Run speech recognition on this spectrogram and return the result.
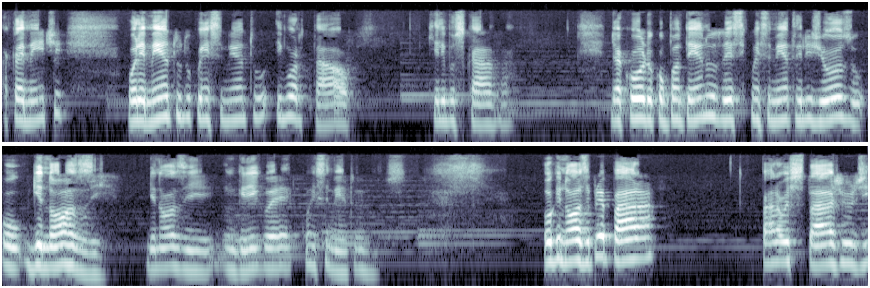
a Clemente o elemento do conhecimento imortal que ele buscava. De acordo com Pantenos, esse conhecimento religioso, ou gnose, gnose em grego é conhecimento. O gnose prepara para o estágio de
